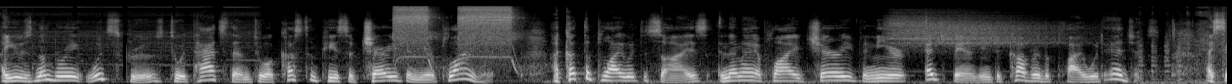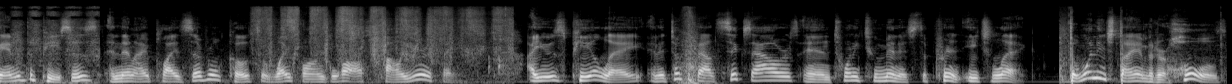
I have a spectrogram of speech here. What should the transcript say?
I used number 8 wood screws to attach them to a custom piece of cherry veneer plywood. I cut the plywood to size and then I applied cherry veneer edge banding to cover the plywood edges. I sanded the pieces and then I applied several coats of Wipe-On gloss polyurethane. I used PLA and it took about 6 hours and 22 minutes to print each leg. The 1 inch diameter holes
